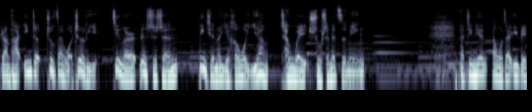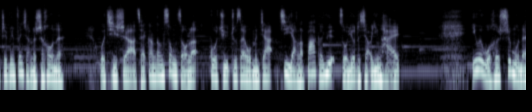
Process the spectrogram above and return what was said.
让他因着住在我这里，进而认识神，并且呢，也和我一样成为属神的子民。那今天当我在预备这篇分享的时候呢，我其实啊才刚刚送走了过去住在我们家寄养了八个月左右的小婴孩。因为我和师母呢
